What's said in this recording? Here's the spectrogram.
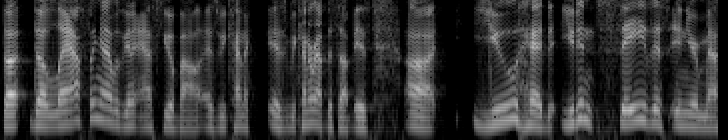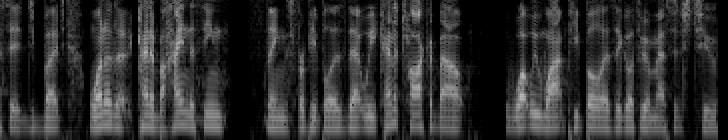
the the last thing I was going to ask you about as we kind of as we kind of wrap this up is. Uh, you had you didn't say this in your message, but one of the kind of behind the scenes things for people is that we kind of talk about what we want people as they go through a message to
